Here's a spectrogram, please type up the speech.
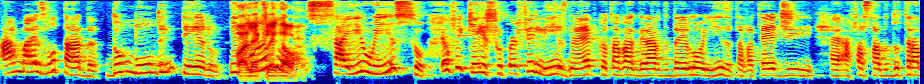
a mais votada do mundo inteiro. E Olha que legal. saiu isso, eu fiquei super feliz. Na época eu tava grávida da Heloísa, tava até de é, afastada do trabalho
